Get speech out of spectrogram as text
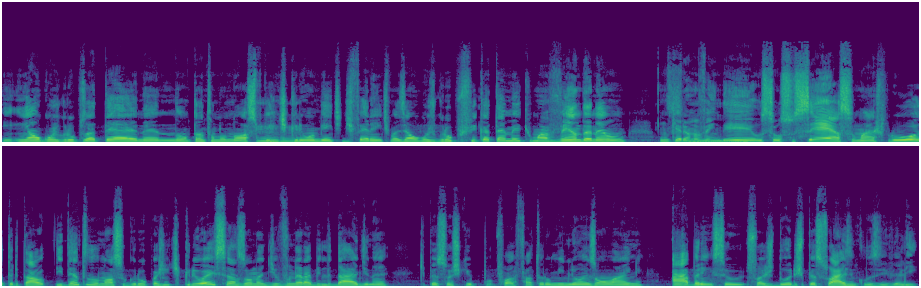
Em, em alguns grupos até, né? Não tanto no nosso, porque uhum. a gente uhum. cria um ambiente diferente, mas em alguns grupos fica até meio que uma venda, né? Um, um querendo vender o seu sucesso mais pro outro e tal. E dentro do nosso grupo a gente criou essa zona de vulnerabilidade, né? Que pessoas que faturam milhões online abrem seu, suas dores pessoais, inclusive, ali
